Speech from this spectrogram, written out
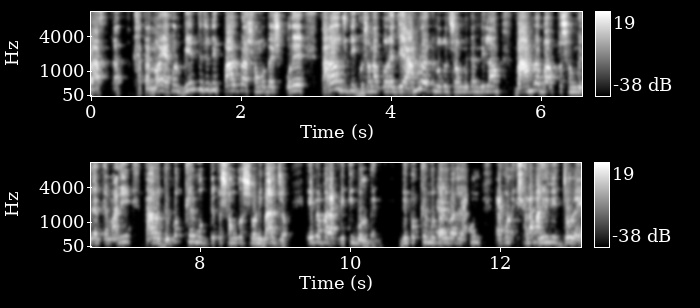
রাফ খাতা নয়। এখন বিএনপি যদি পাল্টা সমাবেশ করে, তারাও যদি ঘোষণা করে যে আমরা একটা নতুন সংবিধান দিলাম বা আমরা বাহাত্তর সংবিধানকে মানি, তাহলে দুপক্ষের মধ্যে তো সংঘর্ষ অনিবার্য। এই ব্যাপারে আপনি কি বলবেন? দুপক্ষের মধ্যে অনিবার্য। এখন এখন সেনাবাহিনীর জোরে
